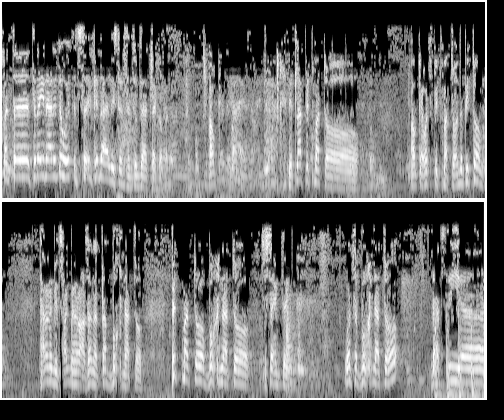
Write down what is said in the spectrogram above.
But uh, today you know how to do it. It's uh, can I at least into that check over there. Oh. Okay. Okay, what's pitmato? The pitom. Tana Rabbi ben Elazar nata buchnato. Pitmato, buchnato, it's the same thing. What's a buchnato? That's the. Uh,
